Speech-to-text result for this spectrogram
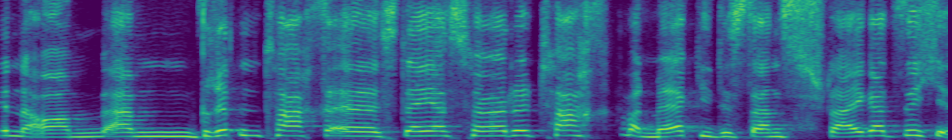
Genau, am, am dritten Tag, äh, Stayers Hurdle Tag. Man merkt, die Distanz steigert sich.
